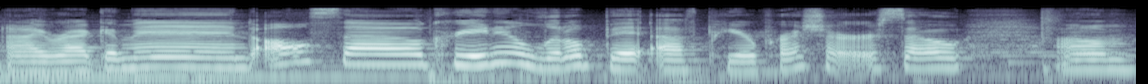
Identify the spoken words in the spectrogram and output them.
I recommend also creating a little bit of peer pressure. So um,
